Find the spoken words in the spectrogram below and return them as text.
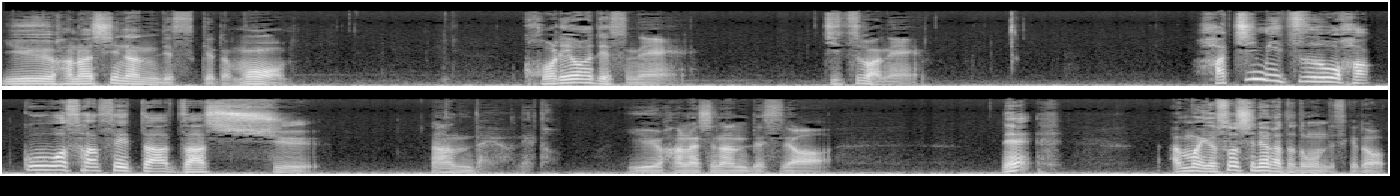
いう話なんですけども、これはですね、実はね、蜂蜜を発酵させた雑種なんだよね、という話なんですよ。ねあんま予想しなかったと思うんですけど、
